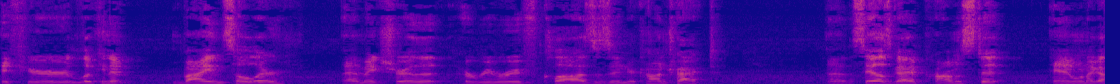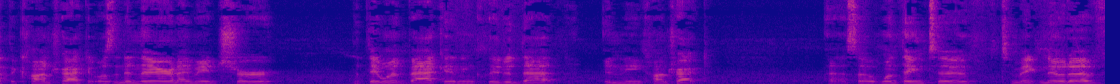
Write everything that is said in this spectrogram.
If you're looking at buying solar, uh, make sure that a re-roof clause is in your contract. Uh, the sales guy promised it and when I got the contract it wasn't in there and I made sure that they went back and included that in the contract. Uh, so one thing to, to make note of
